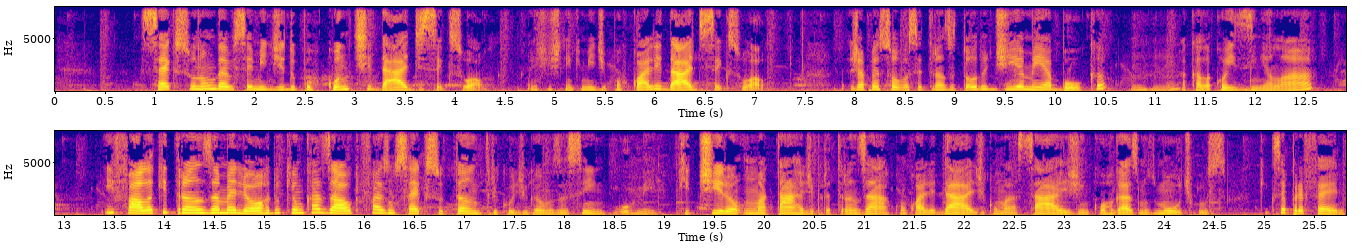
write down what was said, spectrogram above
Sexo não deve ser medido por quantidade sexual. A gente tem que medir por qualidade sexual. Já pensou, você transa todo dia meia boca, Uhum. aquela coisinha lá, e fala que transa melhor do que um casal que faz um sexo tântrico, digamos assim, Gourmet. que tira uma tarde para transar com qualidade, com massagem, com orgasmos múltiplos. O que, que você prefere?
